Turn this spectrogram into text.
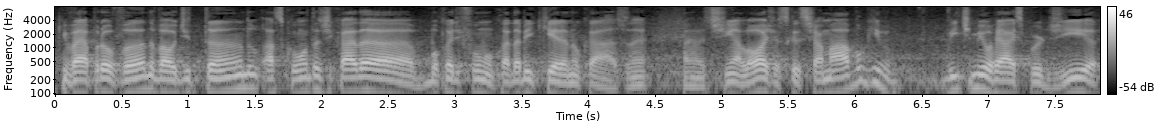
que vai aprovando, vai auditando as contas de cada boca de fumo, cada biqueira no caso. Né? Tinha lojas que eles chamavam que 20 mil reais por dia,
